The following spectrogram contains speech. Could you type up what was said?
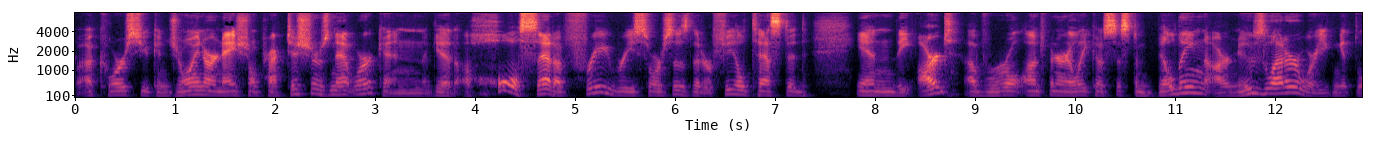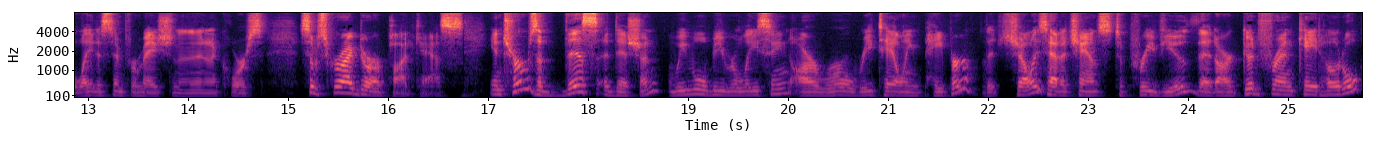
of course, you can join our National Practitioners Network and get a whole set of free resources that are field tested in the art of rural entrepreneurial ecosystem building, our newsletter, where you can get the latest information, and then, of course, subscribe to our podcasts. In terms of this edition, we will be releasing our rural retailing paper that Shelley's had a chance to preview, that our good friend Kate Hodel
